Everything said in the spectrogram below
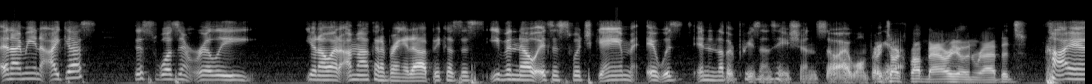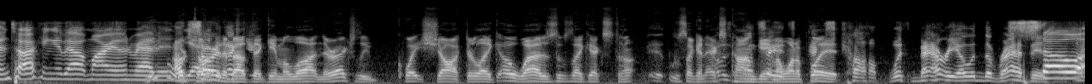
And I mean, I guess this wasn't really. You know what? I'm not gonna bring it up because this, even though it's a Switch game, it was in another presentation, so I won't I bring it talked up. about Mario and Rabbids. I am talking about Mario and Rabbids. People are yes. sorry, talking about that game a lot, and they're actually quite shocked. They're like, "Oh wow, this looks like XCOM. It looks like an I XCOM to game. I want to it's play it." XCOM with Mario and the Rabbids. So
